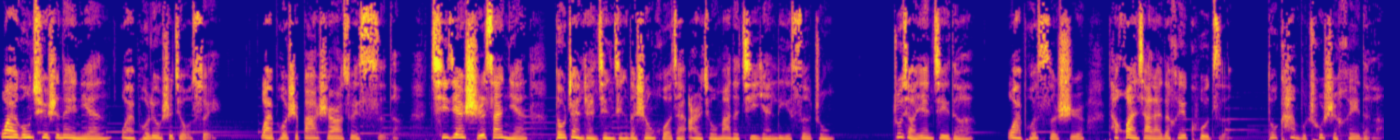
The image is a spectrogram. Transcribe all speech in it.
外公去世那年，外婆六十九岁。外婆是八十二岁死的，期间十三年都战战兢兢的生活在二舅妈的疾言厉色中。朱小燕记得，外婆死时，她换下来的黑裤子，都看不出是黑的了，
